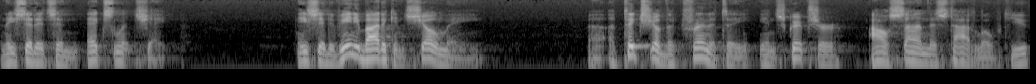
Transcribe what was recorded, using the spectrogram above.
And he said, it's in excellent shape. He said, if anybody can show me uh, a picture of the Trinity in Scripture, I'll sign this title over to you.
